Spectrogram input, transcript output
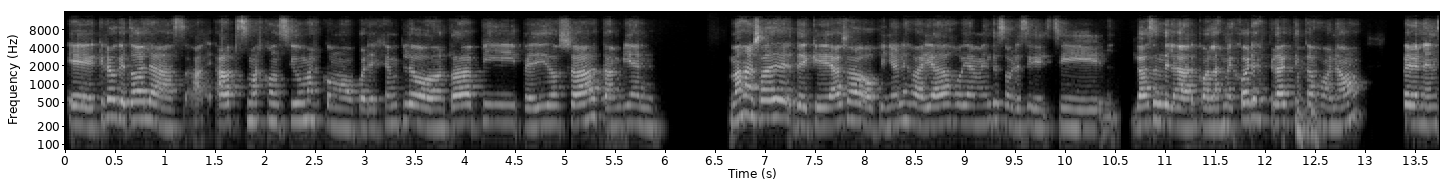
creo que todas las apps más consumers, como por ejemplo Rappi, Pedido Ya, también más allá de, que haya opiniones variadas, obviamente, sobre si, si lo hacen de la, con las mejores prácticas o no, pero en,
